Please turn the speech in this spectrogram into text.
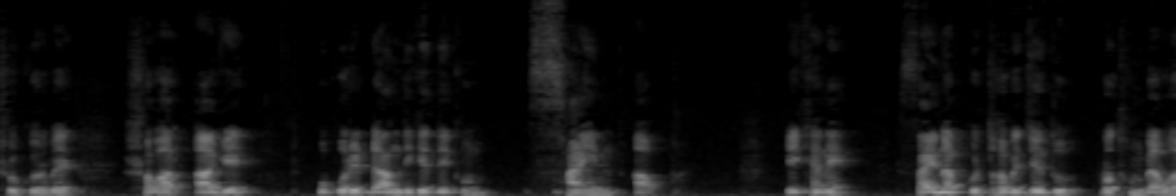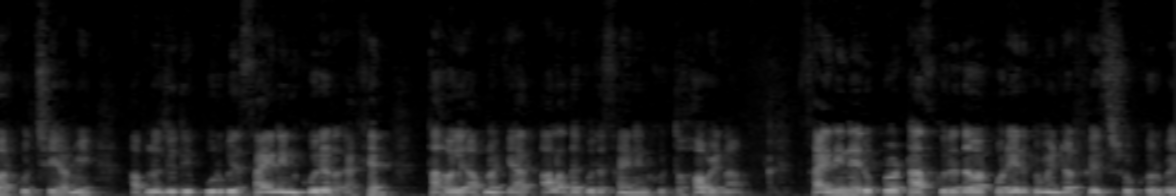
শো করবে। সবার আগে উপরের ডান দিকে দেখুন সাইন আপ এখানে সাইন আপ করতে হবে, যেহেতু প্রথম ব্যবহার করছি আমি। আপনি যদি পূর্বে সাইন ইন করে রাখেন, তাহলে আপনাকে আর আলাদা করে সাইন ইন করতে হবে না। সাইন ইনের উপরে টাচ করে দেওয়ার পর এরকম ইন্টারফেস শো করবে।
